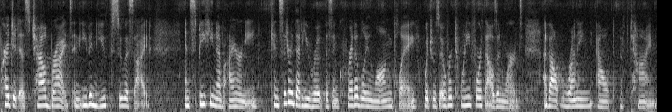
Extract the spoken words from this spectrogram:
prejudice, child brides, and even youth suicide. And speaking of irony, Consider that he wrote this incredibly long play, which was over 24,000 words, about running out of time.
